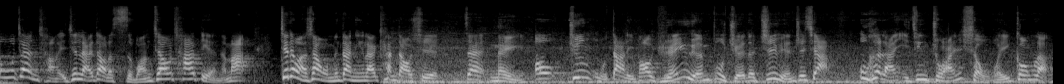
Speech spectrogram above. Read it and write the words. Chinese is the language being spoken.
乌战场已经来到了死亡交叉点了吗？今天晚上我们带您来看到，是在美欧军武大礼包源源不绝的支援之下，乌克兰已经转守为攻了。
